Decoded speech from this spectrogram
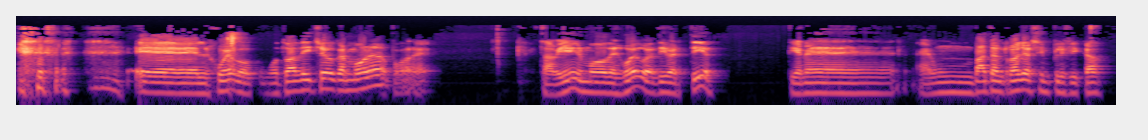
el juego, como tú has dicho, Carmona, pues está bien el modo de juego, es divertido. Tiene es un Battle Royale simplificado.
